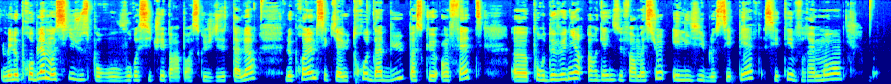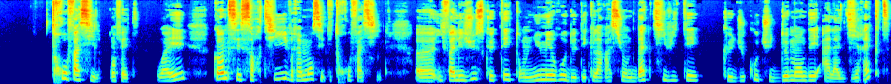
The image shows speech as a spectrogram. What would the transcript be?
Mais le problème aussi, juste pour vous resituer par rapport à ce que je disais tout à l'heure, le problème c'est qu'il y a eu trop d'abus parce que en fait, pour devenir organisme de formation éligible au CPF, c'était vraiment trop facile, en fait. Vous voyez, quand c'est sorti, vraiment, c'était trop facile. Euh, il fallait juste que tu aies ton numéro de déclaration d'activité que du coup tu demandais à la directe.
